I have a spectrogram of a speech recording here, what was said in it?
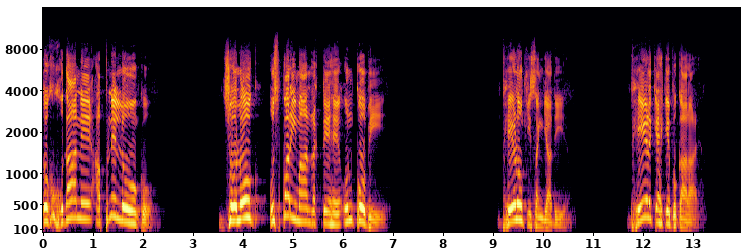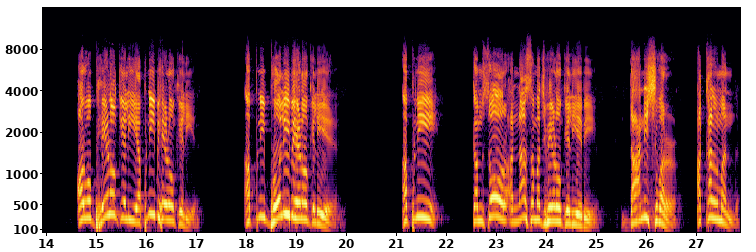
तो खुदा ने अपने लोगों को, जो लोग उस पर ईमान रखते हैं, उनको भी भेड़ों की संज्ञा दी है। भेड़ कह के पुकारा है। और वो भेड़ों के लिए, अपनी भेड़ों के लिए, अपनी भोली भेड़ों के लिए, अपनी कमज़ोर और नासमझ भेड़ों के लिए भी दानिश्वर, अकलमंद,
